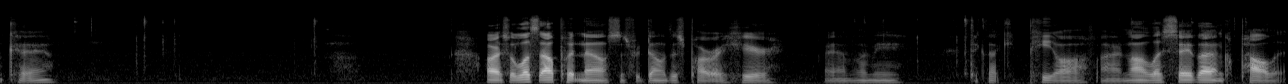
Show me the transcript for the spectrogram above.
Okay. Alright, so let's output now since we're done with this part right here. And let me take that P off. Alright, now let's save that and compile it.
